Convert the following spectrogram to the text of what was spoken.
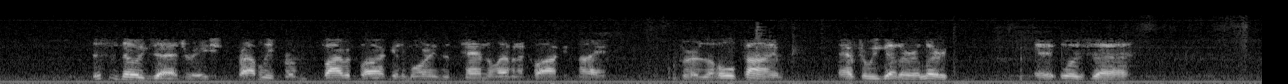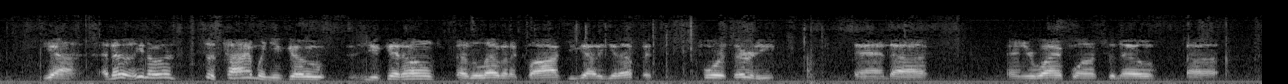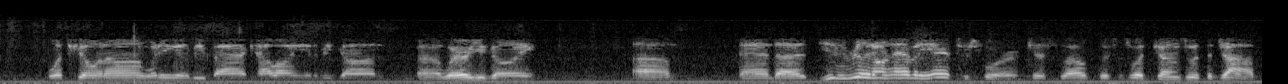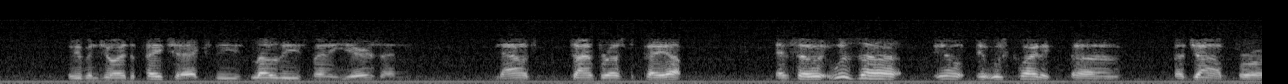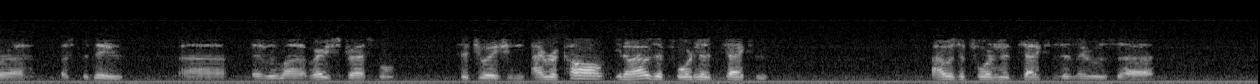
This is no exaggeration. Probably from five o'clock in the morning to ten, eleven o'clock at night for the whole time after we got our alert. It was, uh, yeah, and know, you know, it's a time when you go, you get home at 11 o'clock, you got to get up at 4.30 and, uh, and your wife wants to know, uh, what's going on, when are you going to be back, how long are you going to be gone, uh, where are you going, um, and, uh, you really don't have any answers for her. Just, well, this is what comes with the job we've enjoyed the paychecks these low these many years, and now it's time for us to pay up. And so it was, uh, you know, it was quite a uh, a job for uh, us to do. Uh, it was a lot of very stressful situation. I recall, you know, I was at Fort Hood, Texas. I was at Fort Hood, Texas, and there was uh,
